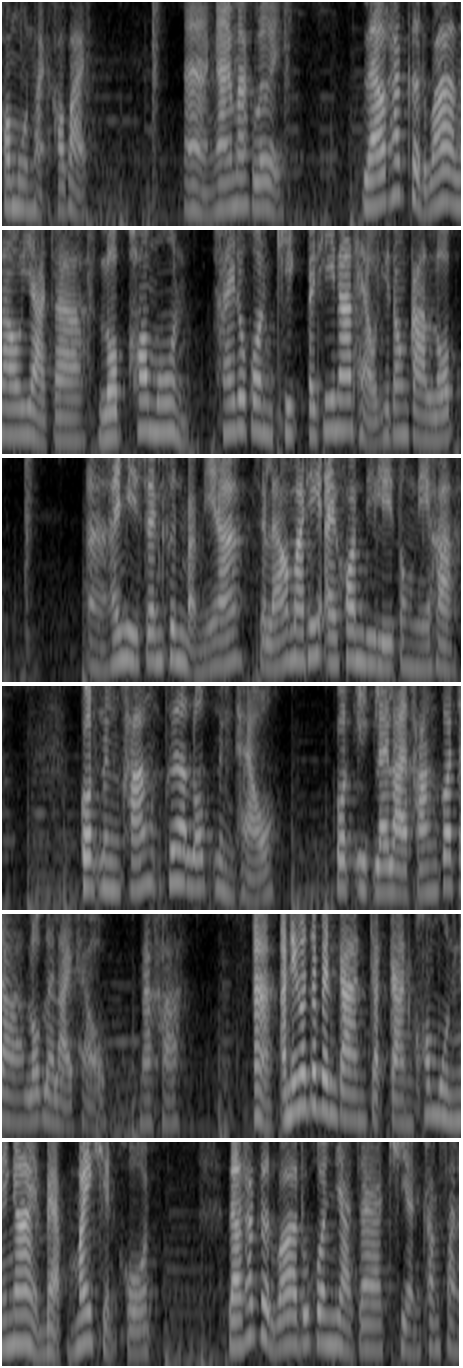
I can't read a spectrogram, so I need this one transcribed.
ข้อมูลใหม่เข้าไป อ่า ง่ายมากเลย แล้วถ้าเกิดว่าเราอยากจะลบข้อมูล ให้ทุกคนคลิกไปที่หน้าแถวที่ต้องการลบ อ่า ให้มีเส้นขึ้นแบบนี้นะ เสร็จแล้วมาที่ไอคอน delete ตรงนี้ค่ะ กดหนึ่งครั้งเพื่อลบหนึ่งแถว กดอีกหลาย ๆ ครั้งก็จะลบหลาย ๆ แถวนะคะ อะ อันนี้ก็จะเป็นการจัดการข้อมูลง่าย ๆ แบบไม่เขียนโค้ด แล้วถ้าเกิดว่าทุกคนอยากจะเขียนคำสั่ง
